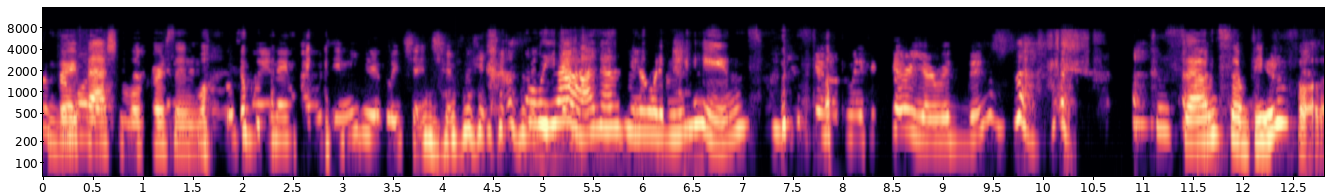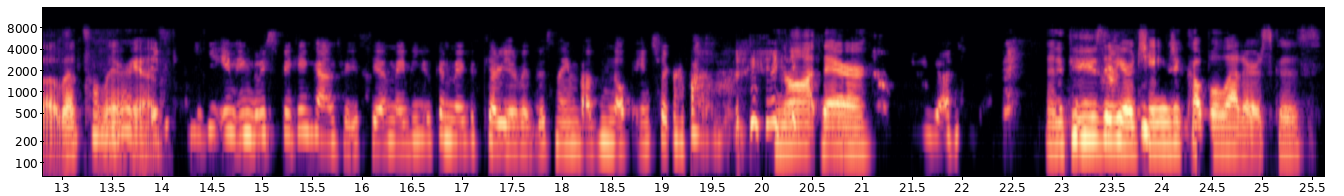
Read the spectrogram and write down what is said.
a Very fashionable person. my name, I would immediately change it Well, yeah, now that you know what it means. you cannot make a career with this. This sounds so beautiful, though. That's hilarious. maybe, maybe in English speaking countries, yeah, maybe you can make a career with this name, but not in Czech Republic. Not there. Yeah. And if you use it here, change a couple letters because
